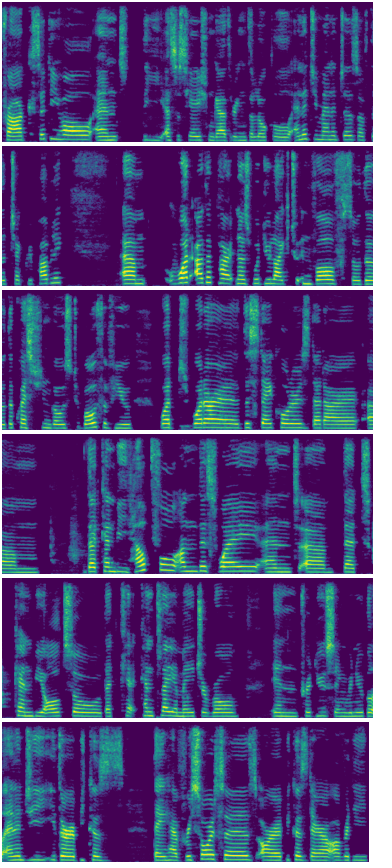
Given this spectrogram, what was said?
Prague City Hall and the association gathering the local energy managers of the Czech Republic. Um, what other partners would you like to involve? So the, the question goes to both of you. What what are the stakeholders that are um, that can be helpful on this way and uh, that can be also that ca- can play a major role in producing renewable energy, either because they have resources or because they are already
